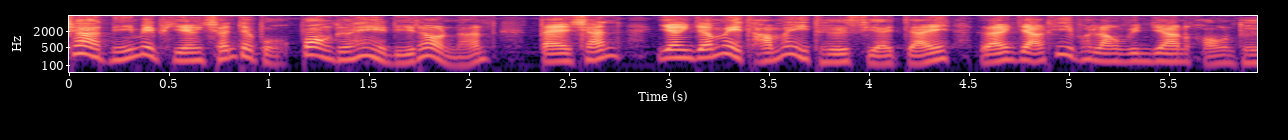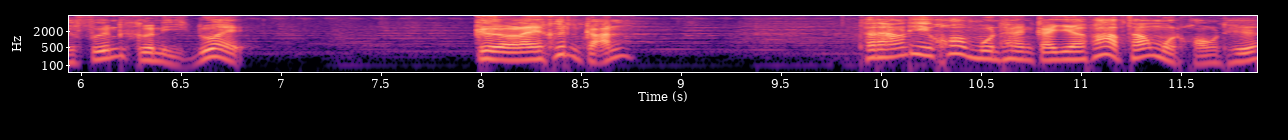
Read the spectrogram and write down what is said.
ชาตินี้ไม่เพียงฉันจะปกป้องเธอให้ดีเท่านั้น แต่ฉันยังจะไม่ทำให้เธอเสียใจ หลังจากที่พลังวิญญาณของเธอฟื้นคืนอีกด้วย เกิดอะไรขึ้นกันทั้งที่ข้อมูลทางกายภาพทั้งหมดของเธอ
